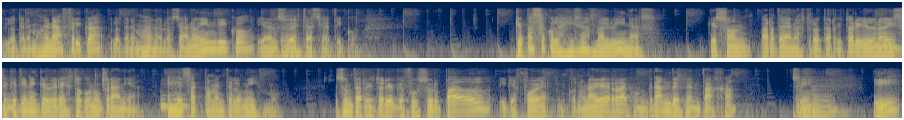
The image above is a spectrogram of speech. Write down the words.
lo tenemos en África, lo tenemos en el Océano Índico y en el sudeste asiático. ¿Qué pasa con las Islas Malvinas? Que son parte de nuestro territorio. Y uno dice, ¿qué tiene que ver esto con Ucrania? Es exactamente lo mismo. Es un territorio que fue usurpado y que fue con una guerra con gran desventaja. ¿sí? Y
